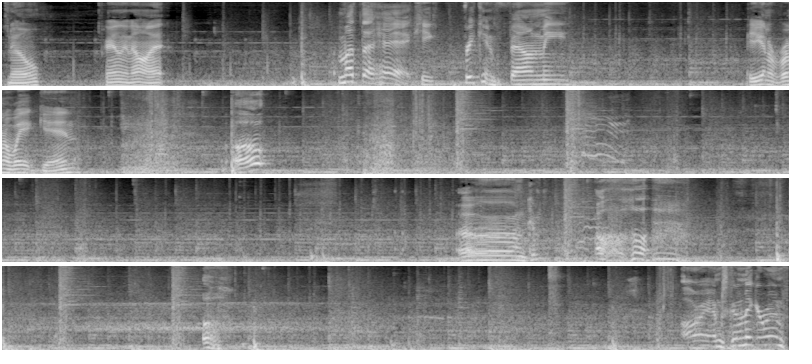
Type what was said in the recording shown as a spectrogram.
no, apparently not. What the heck? He freaking found me. Are you gonna run away again?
